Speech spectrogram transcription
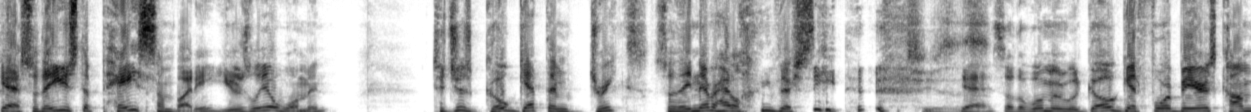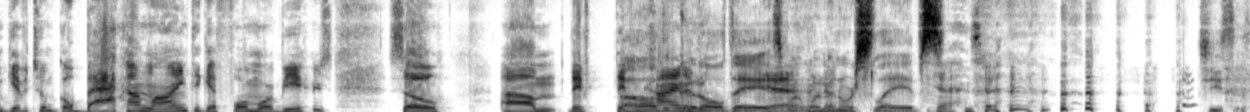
Yeah, so they used to pay somebody, usually a woman, to just go get them drinks, so they never had to leave their seat. Jesus. yeah, so the woman would go get four beers, come give it to him, go back online to get four more beers. So um, they've, they've Oh, the good of old days Yeah, when women were slaves. yeah, Jesus.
